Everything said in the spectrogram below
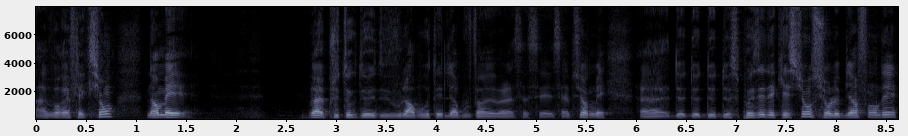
à vos réflexions. Non, mais plutôt que de, vouloir brouter de l'herbe, enfin, voilà, ça c'est absurde, mais euh, de, se poser des questions sur le bien fondé.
